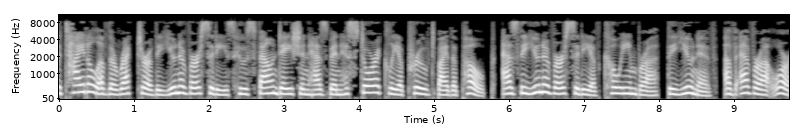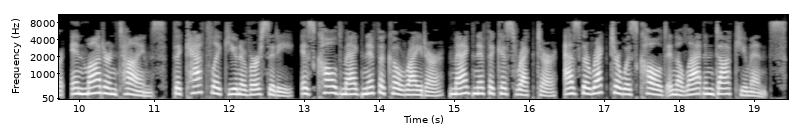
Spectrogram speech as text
The title of the rector of the universities whose foundation has been historically approved by the Pope, as the University of Coimbra, the UNIV, of Évora or, in modern times, the Catholic University, is called Magnifico Reitor Magnificus Rector, as the rector was called in the Latin documents.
